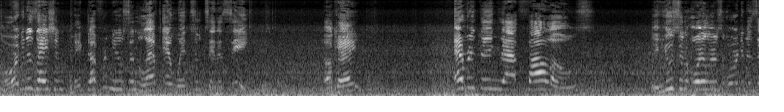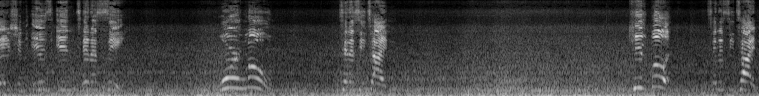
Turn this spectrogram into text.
The organization picked up from Houston, left, and went to Tennessee. Okay? Everything that follows the Houston Oilers organization is in Tennessee. Warren Moon, Tennessee Titan. Keith Bulluck, Tennessee Titan.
